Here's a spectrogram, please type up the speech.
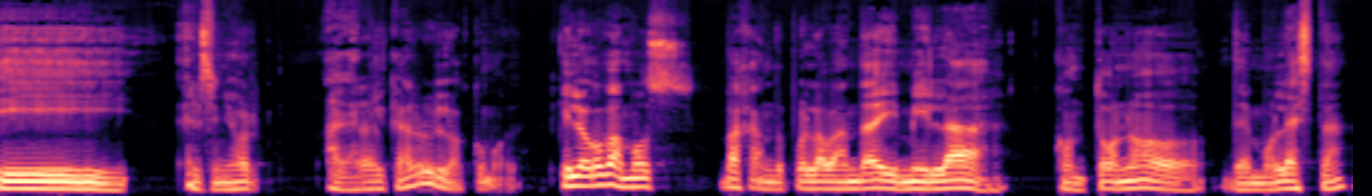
y el señor agarra el carro y lo acomoda. Y luego vamos bajando por la banda y Mila, con tono de molesta,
